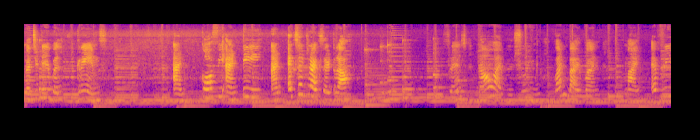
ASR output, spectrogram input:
vegetable, grains, and coffee and tea, and etc. etc. Friends, now I will show you one by one my every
